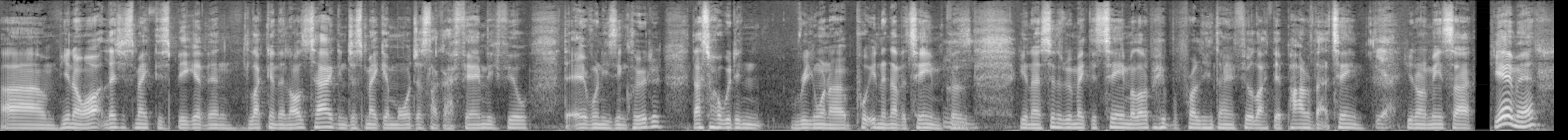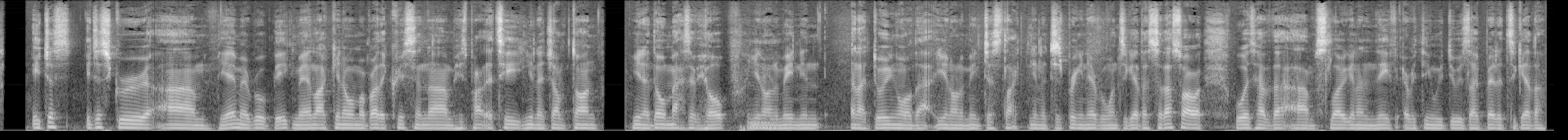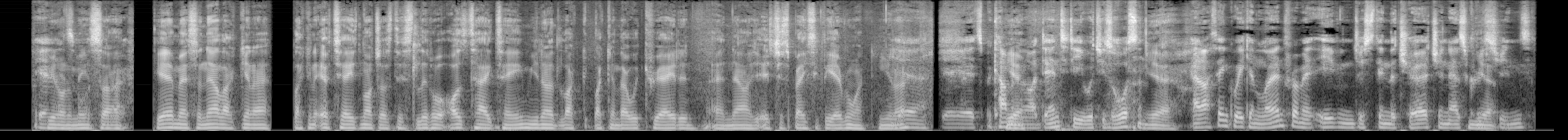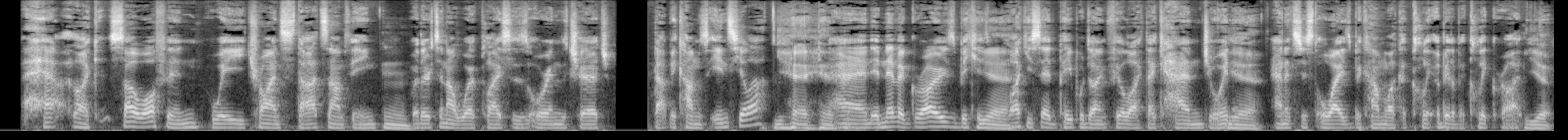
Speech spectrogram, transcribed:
Um, you know what? Let's just make this bigger than like in the Oztag and just make it more just like a family feel that everyone is included. That's why we didn't really want to put in another team because you know as soon as we make this team, a lot of people probably don't feel like they're part of that team. Yeah. You know what I mean? So yeah, man. It just it just grew um yeah man real big man like you know when my brother Chris and um his partner T you know jumped on you know they were massive help you know what I mean and and like doing all that you know what I mean just like you know just bringing everyone together so that's why we always have that um slogan underneath everything we do is like better together Yeah, You know what I mean? awesome, So- bro. yeah man so now like you know like an FTA is not just this little Oztag team you know like like and they were created and now it's just basically everyone you know yeah, yeah, yeah, it's becoming Yeah. an identity, which is awesome. yeah And I think we can learn from it, even just in the church and as Yeah. Christians. How, like, so often we try and start something, Mm. whether it's in our workplaces or in the church, that becomes insular yeah yeah and it never grows because, Yeah. like you said, people don't feel like they can join it. Yeah. And it's just always become like a click, a bit of a click, right? yeah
